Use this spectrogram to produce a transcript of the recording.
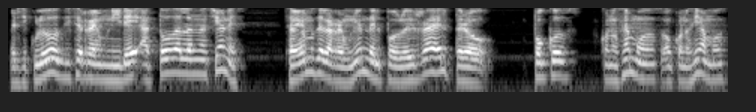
Versículo 2 dice, reuniré a todas las naciones. Sabíamos de la reunión del pueblo de Israel, pero pocos conocemos o conocíamos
